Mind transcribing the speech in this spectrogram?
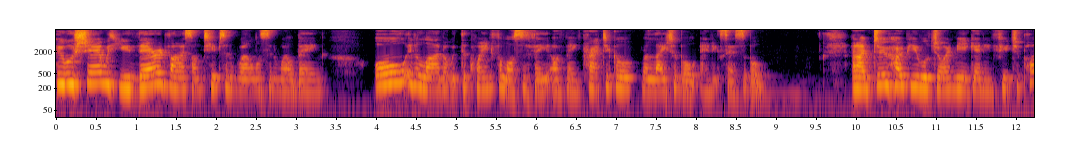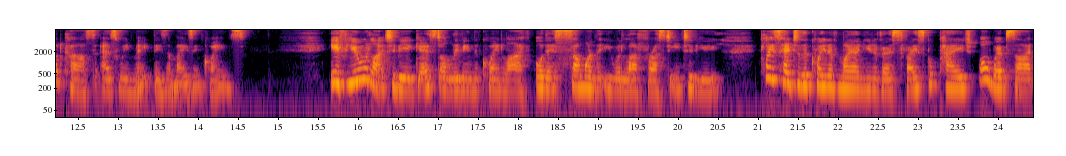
who will share with you their advice on tips and wellness and well-being, all in alignment with the Queen philosophy of being practical, relatable, and accessible. And I do hope you will join me again in future podcasts as we meet these amazing queens. If you would like to be a guest on Living the Queen Life, or there's someone that you would love for us to interview, please head to the Queen of My Own Universe Facebook page or website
